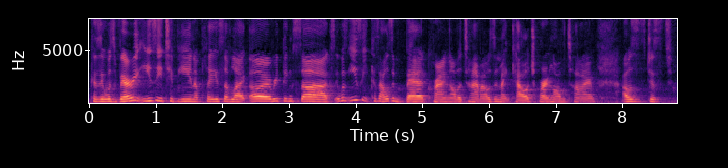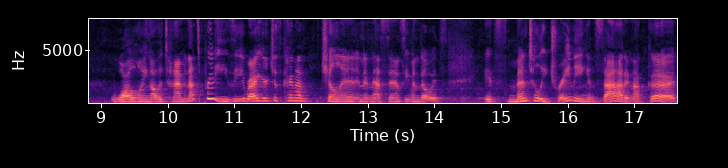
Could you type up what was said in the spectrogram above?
because it was very easy to be in a place of like, oh, everything sucks. It was easy because I was in bed crying all the time. I was in my couch crying all the time. I was just wallowing all the time. And that's pretty easy, right? You're just kind of chilling in essence, even though it's it's mentally draining and sad and not good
